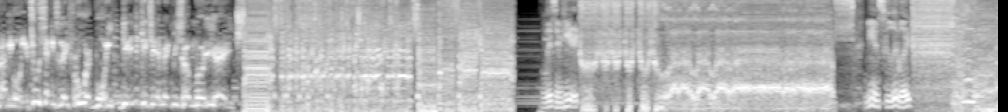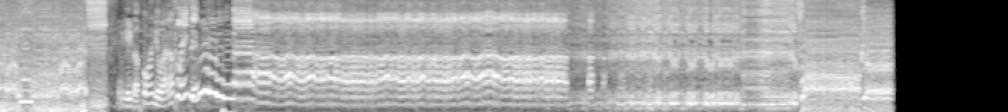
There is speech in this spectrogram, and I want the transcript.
right, Bobby boy. You're two seconds late for work, boy. Get in the kitchen and make me some money, hey. Listen here. Me and Scooter like... We get the formula to play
